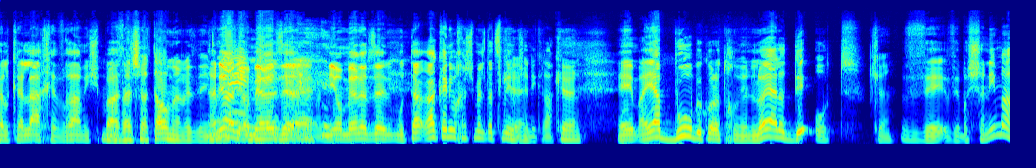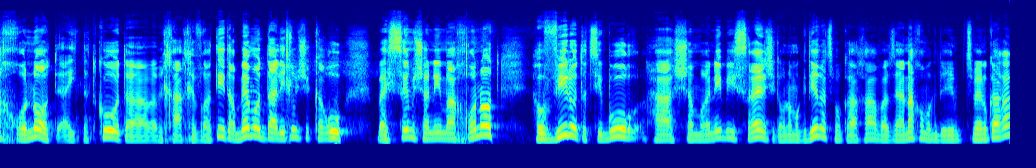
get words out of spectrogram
כלכלה, חברה, משפט. מזל שאתה אומר את זה. אני אומר את זה, זה- אני אומר את זה, מותר, רק אני מחשמל את עצמי מה כן, שנקרא. כן, אמ, היה בור בכל התחומים, לא היה לו דעות. כן. ו- ובשנים האחרונות, ההתנתקות, המחאה החברתית, הרבה מאוד תהליכים שקרו ב-20 שנים האחרונות, הובילו את הציבור השמרני בישראל, שגם לא מגדיר את עצמו ככה, אבל זה אנחנו מגדירים את עצמנו ככה,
